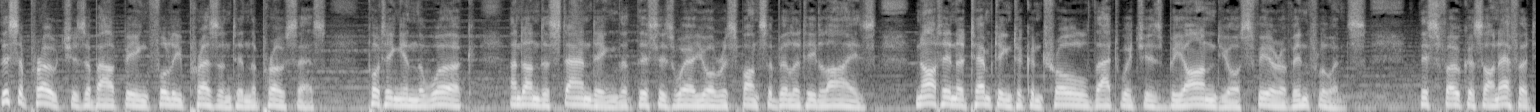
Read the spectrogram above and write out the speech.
This approach is about being fully present in the process, putting in the work, and understanding that this is where your responsibility lies, not in attempting to control that which is beyond your sphere of influence. This focus on effort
